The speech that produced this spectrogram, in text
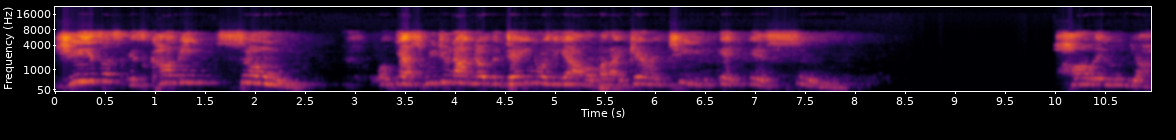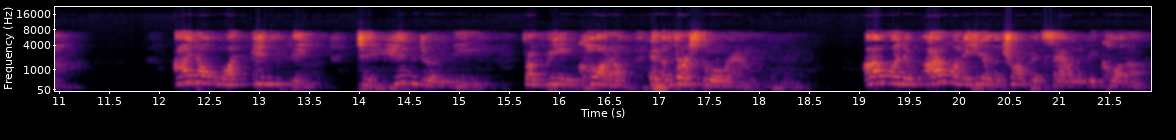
Jesus is coming soon. Well, yes, we do not know the day nor the hour, but I guarantee you it is soon. Hallelujah. I don't want anything to hinder me from being caught up in the first go round. I want to I want to hear the trumpet sound and be caught up.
